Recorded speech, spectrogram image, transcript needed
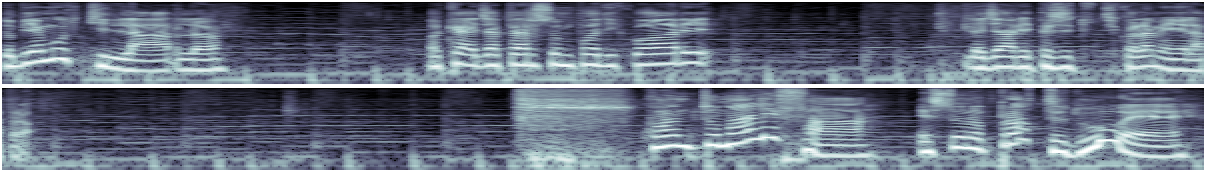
Dobbiamo killarlo. Ok, ha già perso un po' di cuori. Li ha già ripresi tutti con la mela, però. Quanto male fa? E sono prot 2.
